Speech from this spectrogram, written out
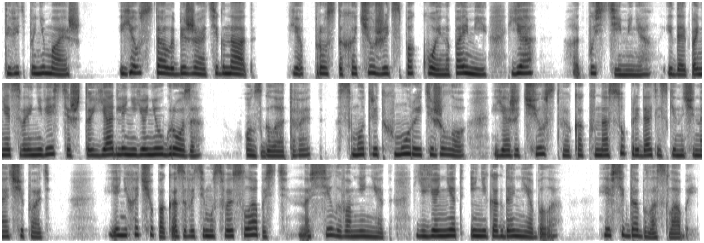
Ты ведь понимаешь. Я устала бежать, Игнат. Я просто хочу жить спокойно, пойми. Я... Отпусти меня и дай понять своей невесте, что я для нее не угроза. Он сглатывает, Смотрит хмуро и тяжело. Я же чувствую, как в носу предательски начинает щипать. Я не хочу показывать ему свою слабость, но силы во мне нет. Ее нет и никогда не было. Я всегда была слабой.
